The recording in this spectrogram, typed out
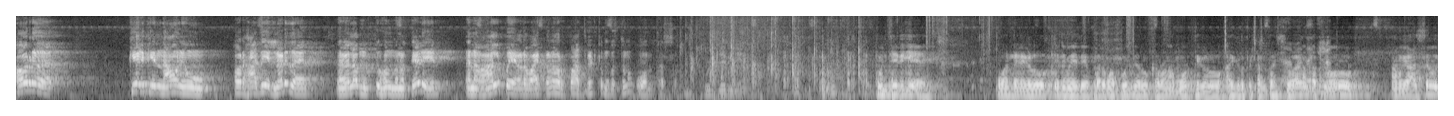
ಅವ್ರು ಕೇಳಿಕೆ ನಾವು ನೀವು ಅವ್ರ ಹಾದಿಯಲ್ಲಿ ನಡೆದ ನಾವೆಲ್ಲ ಮುಕ್ತಿ ಹೊಂದೋಣ ಅಂತೇಳಿ ನಾನು ಅಲ್ಪ ಎರಡು ವಾಕ್ಯನ ಅವ್ರ ಪಾತ್ರ ಇಟ್ಟು ಮುಗಿಸ್ತಾನೆ ಸರ್. ಪೂಜ್ಯರಿಗೆ ವಂದನೆಗಳು. ಇನ್ಮೇಲೆ ಮೇಲೆ ಪರಮ ಪೂಜ್ಯರು, ಕರುಣಾಮೂರ್ತಿಗಳು ಆಗಿರತಕ್ಕಂಥ ಶಿವಾನಂದಪ್ಪನವರು ನಮಗೆ ಆಶೀರ್ವದಿಸಿ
